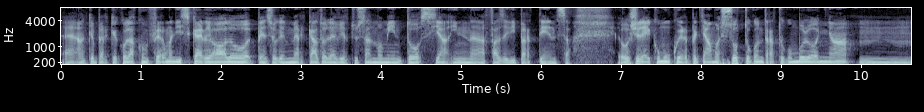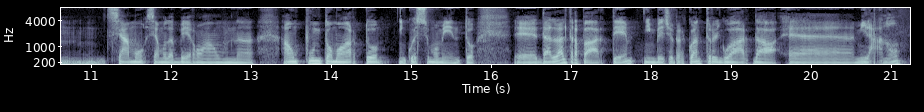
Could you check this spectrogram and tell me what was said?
eh, anche perché con la conferma di Scariolo penso che il mercato della Virtus al momento sia in fase di partenza. Ogelei comunque, ripetiamo, è sotto contratto con Bologna, mm, siamo, siamo, davvero a un, a un, punto morto in questo momento. Eh, dall'altra parte, invece, per quanto riguarda eh, Milano,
